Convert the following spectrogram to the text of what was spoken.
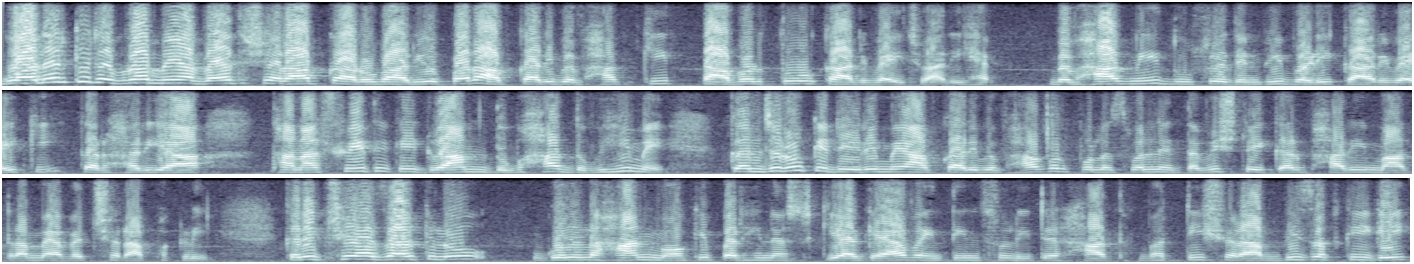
ग्वालियर के डबरा में अवैध शराब कारोबारियों पर आबकारी विभाग की ताबड़तोड़ कार्रवाई जारी है। विभाग ने दूसरे दिन भी बड़ी कार्रवाई की। करहरिया थाना क्षेत्र के ग्राम दुबहा दुबही में कंजरों के डेरे में आबकारी विभाग और पुलिस बल ने दबिश देकर भारी मात्रा में अवैध शराब पकड़ी। करीब 6000 किलो गुलनहान मौके पर ही नष्ट किया गया। वहीं 300 लीटर हाथ भट्टी शराब भी जब्त की गई।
